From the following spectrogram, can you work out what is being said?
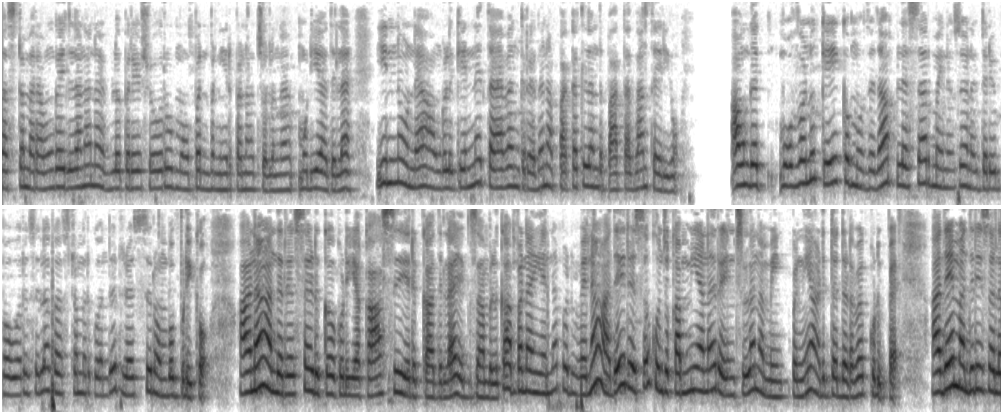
கஸ்டமர் அவங்க இல்லைன்னா நான் இவ்வளோ பெரிய ஷோரூம் ஓப்பன் பண்ணியிருப்பேன்னா சொல்லுங்கள் முடியாதுல்ல. இன்னொன்று அவங்களுக்கு என்ன தேவைங்கிறத நான் பக்கத்தில் இருந்து பார்த்தா தான் தெரியும். அவங்க ஒவ்வொன்றும் கேட்கும் போது தான் ப்ளஸ் ஆர் மைனஸும் எனக்கு தெரியும். இப்போ ஒரு சில கஸ்டமருக்கு வந்து ட்ரெஸ்ஸு ரொம்ப பிடிக்கும். ஆனால் அந்த ட்ரெஸ் எடுக்கக்கூடிய காசு இருக்காதுல்ல எக்ஸாம்பிளுக்கு அப்போ நான் என்ன பண்ணுவேன்னா அதே ட்ரெஸ்ஸை கொஞ்சம் கம்மியான ரேஞ்சில் நான் மேக் பண்ணி அடுத்த தடவை கொடுப்பேன். அதே மாதிரி சில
